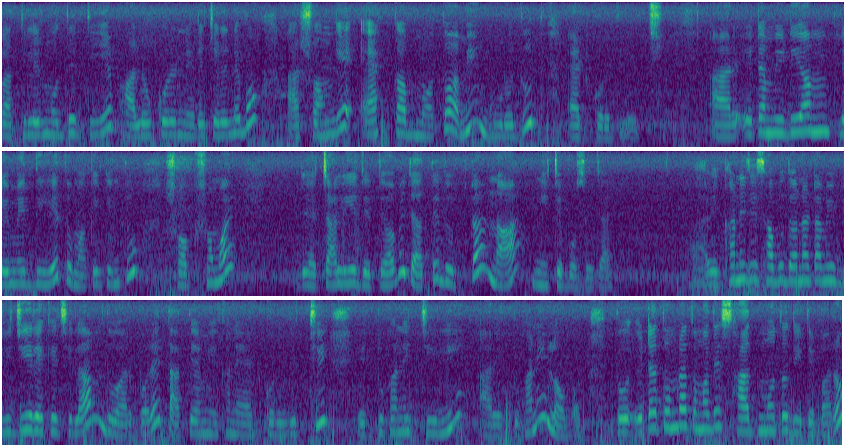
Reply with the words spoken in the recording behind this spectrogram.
পাতিলের মধ্যে দিয়ে ভালো করে নেড়ে চেড়ে নেব আর সঙ্গে এক কাপ মতো আমি গুঁড়ো দুধ অ্যাড করে দিয়েছি। আর এটা মিডিয়াম ফ্লেমে দিয়ে তোমাকে কিন্তু সব সময় চালিয়ে যেতে হবে যাতে দুধটা না নিচে বসে যায়। আর এখানে যে সাবুদানাটা আমি ভিজিয়ে রেখেছিলাম ধোয়ার পরে তাতে আমি এখানে অ্যাড করে দিচ্ছি একটুখানি চিনি আর একটুখানি লবণ। তো এটা তোমরা তোমাদের স্বাদ মতো দিতে পারো।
